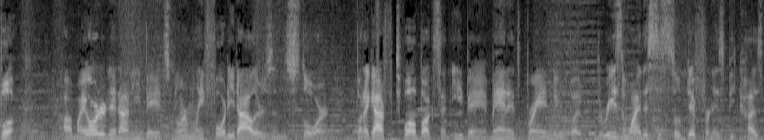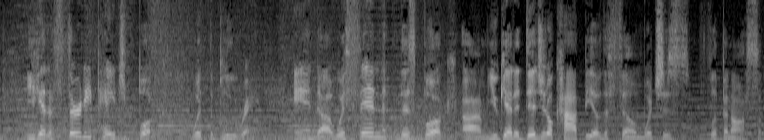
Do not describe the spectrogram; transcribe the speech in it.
book. Um, I ordered it on eBay. It's normally forty dollars in the store, but I got it for twelve bucks on eBay. Man, it's brand new. But the reason why this is so different is because you get a thirty-page book with the Blu-ray. And uh, within this book, um, you get a digital copy of the film, which is flipping awesome.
